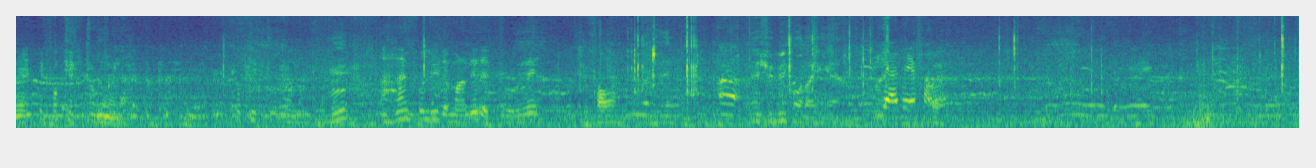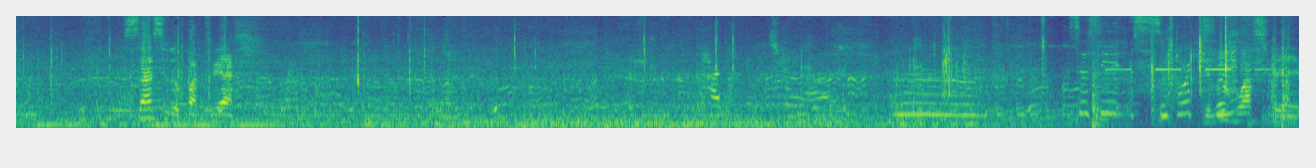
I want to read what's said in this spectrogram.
Mais il faut qu'il tourne là. Il faut qu'il tourne là. Ah, il faut lui demander de tourner. You follow? They should be following, yeah. Yeah, they're following. Ça, c'est le patriarche. So see, sports. Je veux voir si les.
